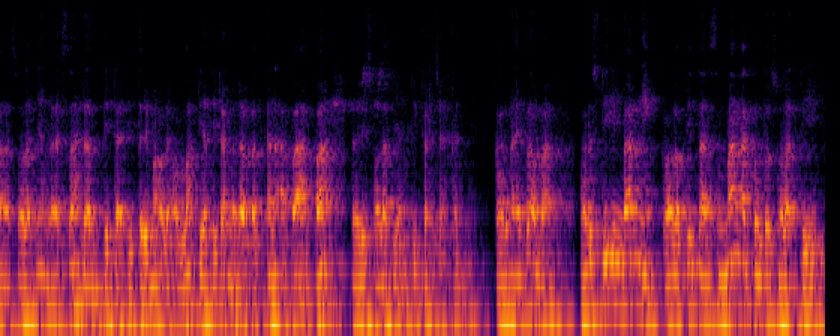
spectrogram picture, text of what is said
Uh, sholatnya nggak sah dan tidak diterima oleh Allah, dia tidak mendapatkan apa-apa dari sholat yang dikerjakannya. Karena itu apa? Harus diimbangi. Kalau kita semangat untuk sholat di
